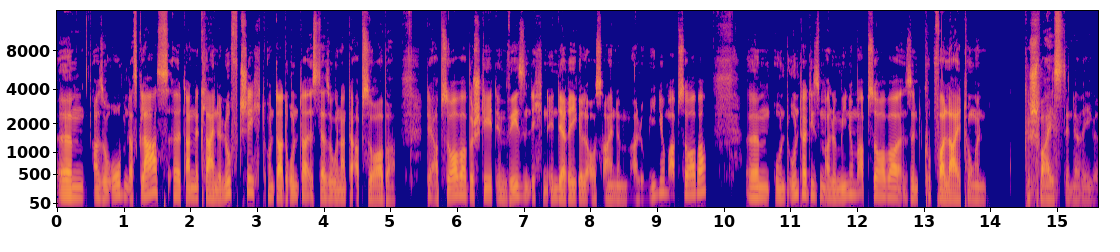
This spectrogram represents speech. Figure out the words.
Ähm, also oben das Glas, äh, dann eine kleine Luftschicht und darunter ist der sogenannte Absorber. Der Absorber besteht im Wesentlichen in der Regel aus einem Aluminiumabsorber ähm, und unter diesem Aluminiumabsorber sind Kupferleitungen geschweißt in der Regel.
